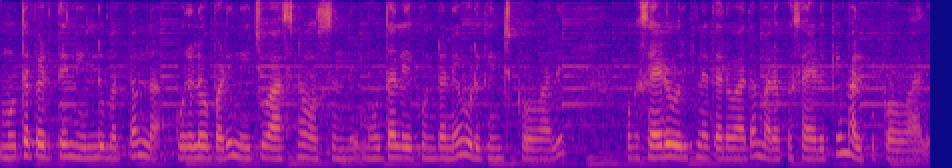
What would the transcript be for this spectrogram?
మూత పెడితే నీళ్ళు మొత్తం కూరలో పడి నీచు వాసన వస్తుంది. మూత లేకుండానే ఉడికించుకోవాలి. ఒక సైడ్ ఉడికిన తర్వాత మరొక సైడ్కి మలుపుకోవాలి.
